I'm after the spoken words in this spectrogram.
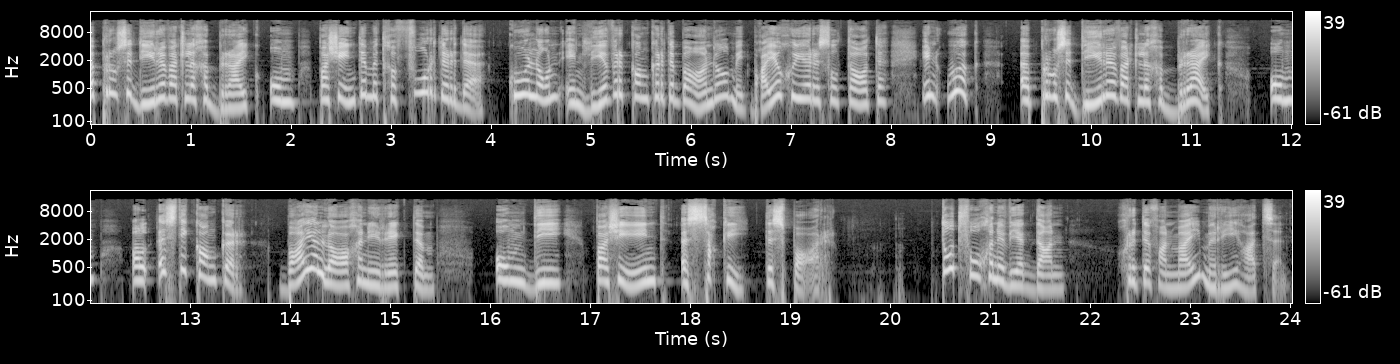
'n prosedure wat hulle gebruik om pasiënte met gevorderde kolon en lewerkanker te behandel met baie goeie resultate en ook 'n prosedure wat hulle gebruik om al is die kanker baie laag in die rektum om die pasiënt 'n sakkie te spaar. Tot volgende week dan. Groete van my, Marie Hudson.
